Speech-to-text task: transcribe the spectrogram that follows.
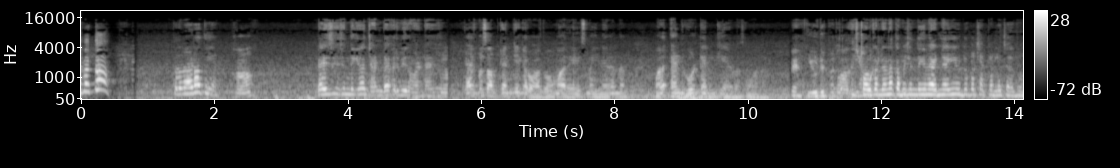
मत तो। तो बैठ आती है। हाँ। गैस की ज़िंदगी ना झंड है फिर भी घमंड है। गैस बस आप टेन के करवा दो हमारे इस महीने में ना। हमारा एंड गोल टेन के है बस हमारा। यूट्यूब पे तो इंस्टॉल कर लेना कभी ज़िंदगी में ऐड नहीं आएगी यूट्यूब पर चेक कर लो चाहे तो।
